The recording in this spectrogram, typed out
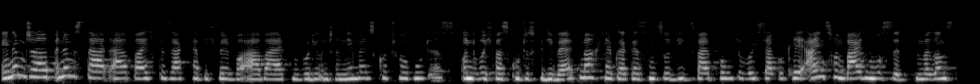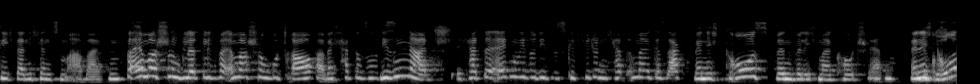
in einem Job, in einem Startup, weil ich gesagt habe, ich will wo arbeiten, wo die Unternehmenskultur gut ist und wo ich was Gutes für die Welt mache. Ich habe gesagt, das sind so die zwei Punkte, wo ich sage, okay, eins von beiden muss sitzen, weil sonst gehe ich da nicht hin zum Arbeiten. War immer schon glücklich, war immer schon gut drauf, aber ich hatte so diesen Nudge. Ich hatte irgendwie so dieses Gefühl und ich habe immer gesagt, wenn ich groß bin, will ich mal Coach werden. Wenn ich groß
